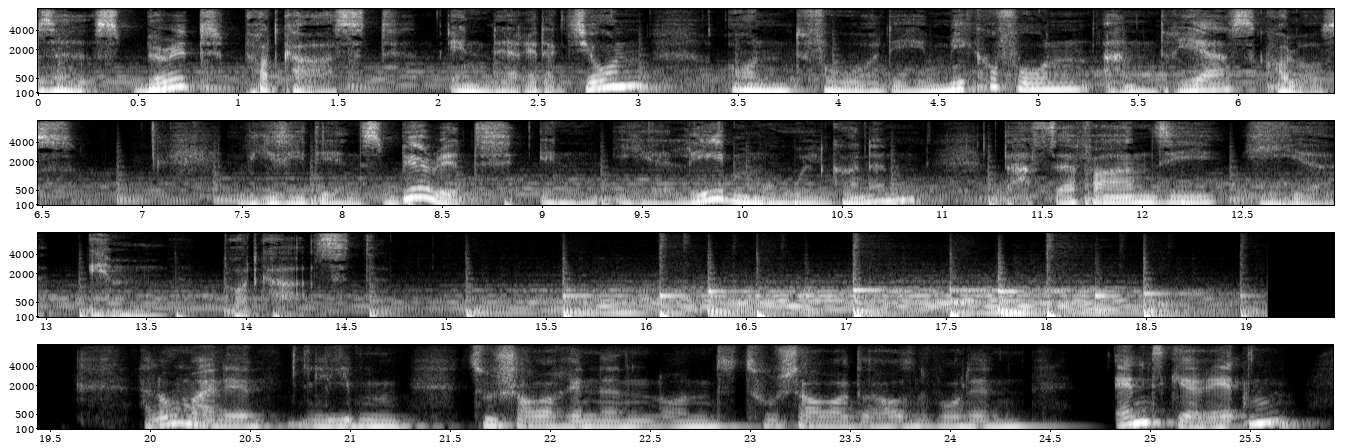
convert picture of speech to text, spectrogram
The Spirit Podcast. In der Redaktion und vor dem Mikrofon Andreas Kollos. Wie Sie den Spirit in Ihr Leben holen können, das erfahren Sie hier im Podcast. Hallo meine lieben Zuschauerinnen und Zuschauer draußen vor den Endgeräten.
